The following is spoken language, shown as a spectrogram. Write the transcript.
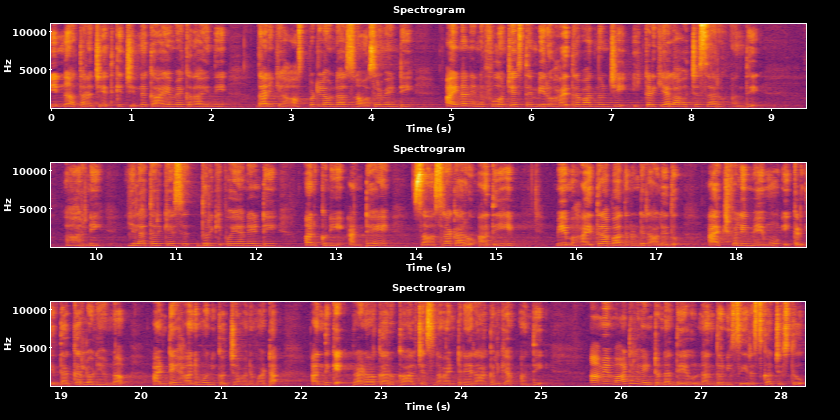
నిన్న తన చేతికి చిన్న గాయమే కదా అయింది. దానికి హాస్పిటల్లో ఉండాల్సిన అవసరం ఏంటి? అయినా నిన్న ఫోన్ చేస్తే మీరు హైదరాబాద్ నుంచి ఇక్కడికి ఎలా వచ్చేసారు అంది. ఆర్ని ఇలా దొరికేసి దొరికిపోయానేంటి? అనుకుని అంటే సహస్రా గారు అది మేము హైదరాబాద్ నుండి రాలేదు. యాక్చువల్లీ మేము ఇక్కడికి దగ్గరలోనే ఉన్నాం. అంటే హనుమూన్కి వచ్చామన్నమాట అందుకే ప్రణవ్ గారు కాల్ చేసిన వెంటనే రాగలిగాం అంది. ఆమె మాటలు వింటున్న దేవ్ నందుని సీరియస్గా చూస్తూ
